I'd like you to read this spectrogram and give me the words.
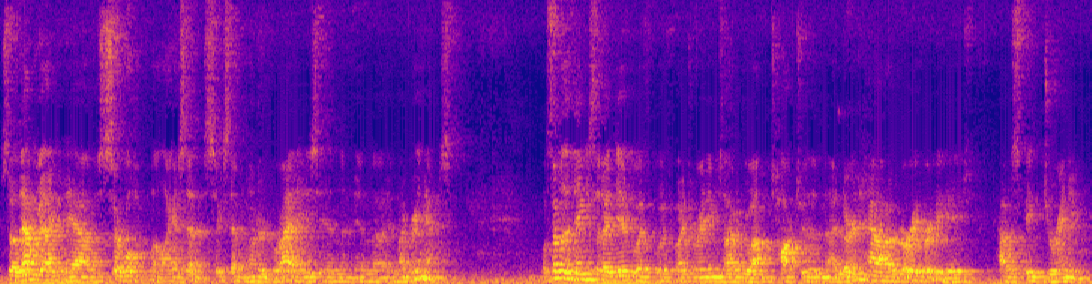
So that way I could have several, well, like I said, six, seven hundred varieties in, in, uh, in my greenhouse. Well, some of the things that I did with, with my geraniums, I would go out and talk to them. I learned how at a very early age how to speak geranium.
